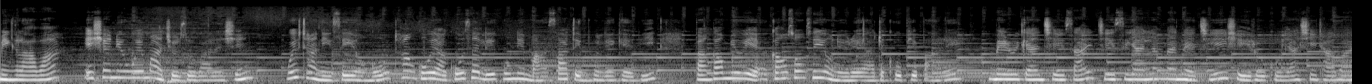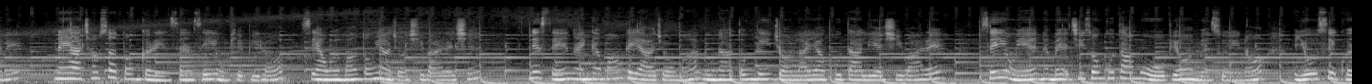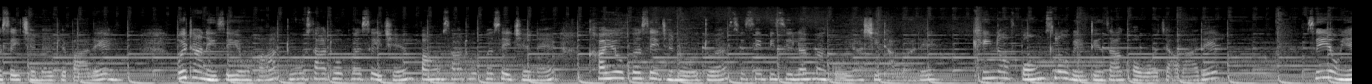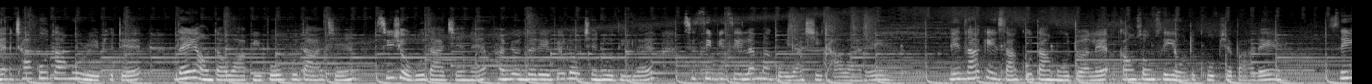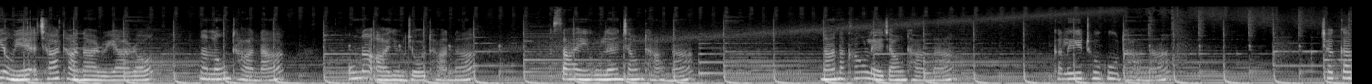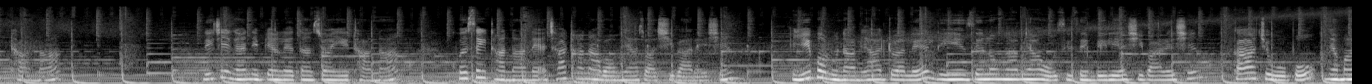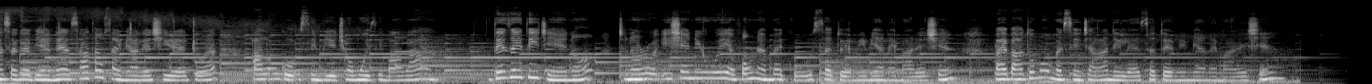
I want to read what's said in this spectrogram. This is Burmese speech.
မင်္ဂလာပါ Asian New Way မှာကြိုဆိုပါရရှင်ဝိထာနီစေယုံကို1994ခုနှစ်မှာစတင်ဖွင့်လှစ်ခဲ့ပြီးဘန်ကောက်မြို့ရဲ့အကောင်းဆုံးစေယုံတွေထဲကတစ်ခုဖြစ်ပါတယ်။ American ခြေဆိုင် JCI လက်မှတ်နဲ့ GHA တို့ကိုရရှိထားပါတယ်။263ကရင်စံစေယုံဖြစ်ပြီးတော့ဆရာဝန်ပေါင်း300ကျော်ရှိပါတယ်ရှင်။နှစ်စဉ်နိုင်ငံပေါင်း100ကျော်မှာလူနာ3သိန်းကျော်လာရောက်ကုသလျက်ရှိပါတယ်။ ဆေးရုံရဲ့နာမည်အကြီးဆုံးကုသမှုကိုပြောရမယ်ဆိုရင်တော့အယိုးအစ်စ်ခွဲစိတ်ခြင်းပဲဖြစ်ပါတယ်။ဝိထာနီစေယုံဟာဒူအစားထိုးခွဲစိတ်ခြင်းပေါင်းအစားထိုးခွဲစိတ်ခြင်းနဲ့ခါယိုခွဲစိတ်ခြင်းတို့အတွက် CCPC လက်မှတ်ကိုရရှိထားပါတယ်။ King of Bones လို့ပင်တင်စားခေါ်ဝေါ်ကြပါတယ်။စေယုံရဲ့အခြားကုသမှုတွေဖြစ်တဲ့လက်ရောင်တဝါပီပိုးကုသခြင်းစီးချိုကုသခြင်းနဲ့ဖန်ပြွန်တွေပြုလုပ်ခြင်းတို့သည်လည်း CCPC လက်မှတ်ကိုရရှိထားပါတယ်။ လင်သားကင်ဆာကုသမှုအတွက်လည်းအကောင်းဆုံးစေယုံတစ်ခုဖြစ်ပါတယ်။စေယုံရဲ့အခြားဌာနတွေကတော့နှလုံးဌာနဦးနှအာယုံကျော်ဌာနအစာရင်ဦးလန်းကျောင်းဌာနနားနှာခေါင်းလယ်ကျောင်းဌာနကလေးထုခုဌာနချက်ကပ်ဌာနလေ့ကျင့်ခန်းနှင့်ပြန်လည်တန်ဆွမ်းရေးဌာနခွဲစိတ်ဌာနနဲ့အခြားဌာနပေါင်းများစွာရှိပါတယ်ရှင်။ အရေးပေါ်လူနာများအတွက်လည်းလေရင်စင်းလုံးငါးများကိုစီစဉ်ပေးလျက်ရှိပါတယ်ရှင်။ကားအချို့ဖို့မြန်မာစကားပြန်နဲ့စားတောက်ဆိုင်များလည်းရှိတဲ့အတွက်အားလုံးကိုအဆင်ပြေချုံးမွေစေပါပါ။အသေးစိတ်သိချင်ရင်တော့ကျွန်တော်တို့ Asian New Way ရဲ့ဖုန်းနံပါတ်ကိုဆက်သွယ်မေးမြန်းနိုင်ပါတယ်ရှင်။ Viber သို့မဟုတ် Messenger ကနေလည်းဆက်သွယ်မေးမြန်းနိုင်ပါတယ်ရှင်။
